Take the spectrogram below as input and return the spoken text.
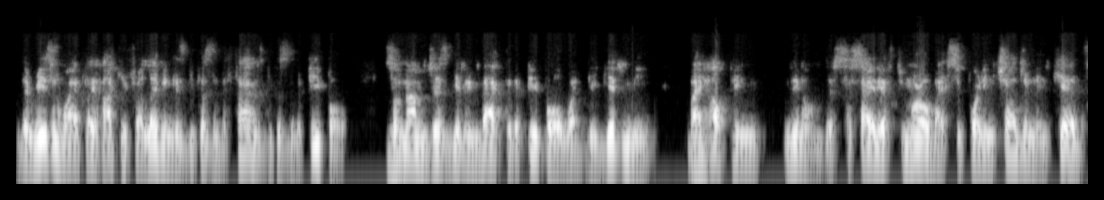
the reason why I play hockey for a living is because of the fans, because of the people. So now I'm just giving back to the people what they give me by helping, you know, the society of tomorrow by supporting children and kids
